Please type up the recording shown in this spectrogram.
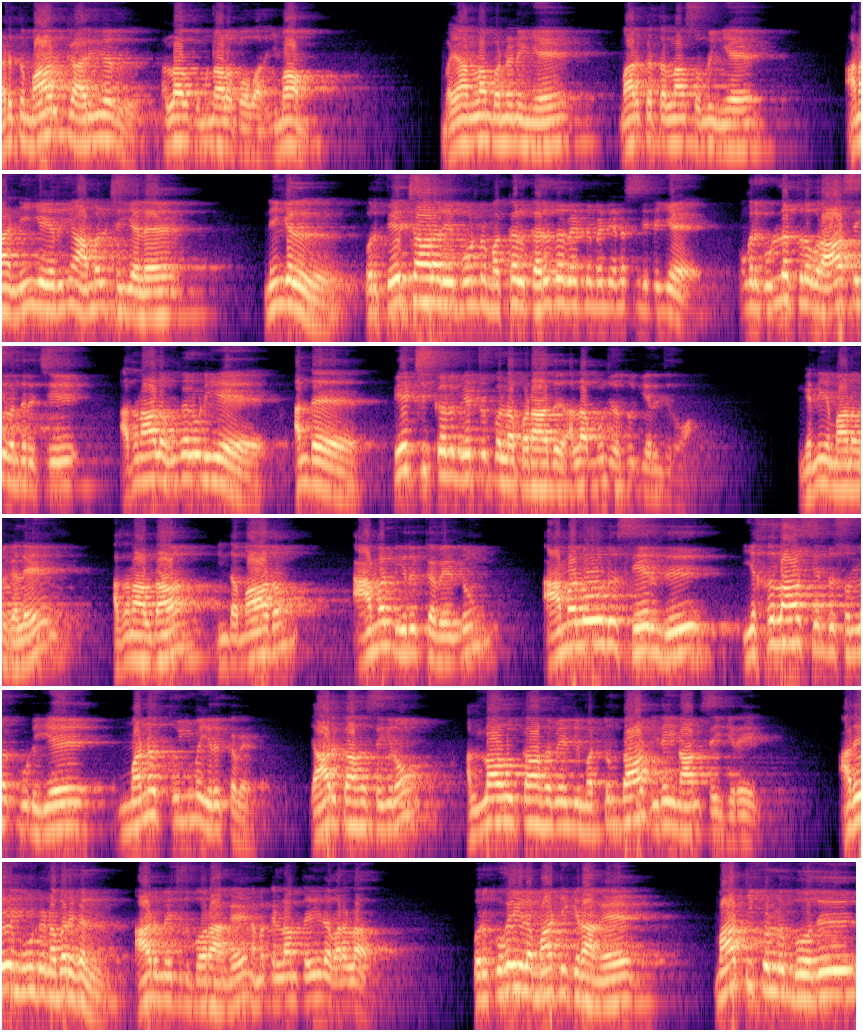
அடுத்து மார்க்க அறிஞர் அல்லாவுக்கு முன்னால் போவார் இமாம். பயான்லாம் பண்ணினீங்க மார்க்கத்தெல்லாம் சொன்னீங்க. ஆனால் நீங்கள் எதையும் அமல் செய்யலை. நீங்கள் ஒரு பேச்சாளரை போன்று மக்கள் கருத வேண்டும் என்று என்ன செஞ்சிட்டீங்க? உங்களுக்கு உள்ளத்தில் ஒரு ஆசை வந்துருச்சு. அதனால் உங்களுடைய அந்த பேச்சுக்களும் ஏற்றுக்கொள்ளப்படாது. அல்லா மூஞ்சில தூக்கி எறிஞ்சிருவான். கண்ணியமானவர்களே அதனால்தான் இந்த மாதம் அமல் இருக்க வேண்டும். அமலோடு சேர்ந்து இஹ்லாஸ் என்று சொல்லக்கூடிய மன தூய்மை இருக்க வேண்டும். யாருக்காக செய்கிறோம்? அல்லாஹுக்காக வேண்டி மட்டும்தான் இதை நான் செய்கிறேன். அதே மூன்று நபர்கள் ஆடு மேய்ச்சிட்டு போறாங்க. நமக்கெல்லாம் தெரிந்த வரலாறு. ஒரு குகையில மாட்டிக்கிறாங்க. மாட்டிக்கொள்ளும் போது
